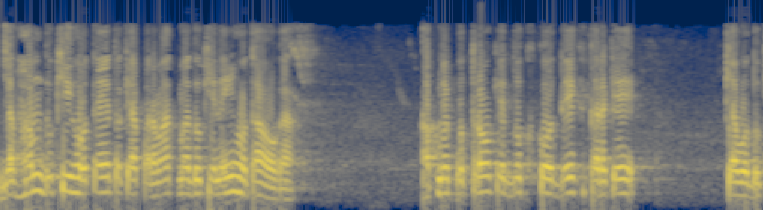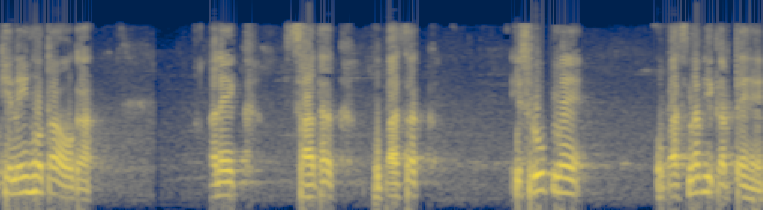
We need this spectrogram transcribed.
जब हम दुखी होते हैं तो क्या परमात्मा दुखी नहीं होता होगा? अपने पुत्रों के दुख को देख करके क्या वो दुखी नहीं होता होगा? अनेक साधक, उपासक इस रूप में उपासना भी करते हैं।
